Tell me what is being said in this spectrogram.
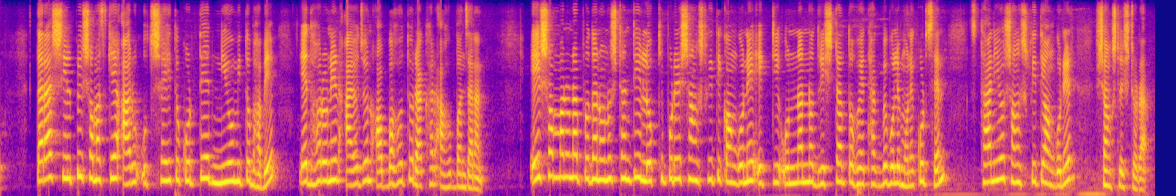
তারা শিল্পী সমাজকে আরও উৎসাহিত করতে নিয়মিতভাবে এ ধরনের আয়োজন অব্যাহত রাখার আহ্বান জানান। এই সম্মাননা প্রদান অনুষ্ঠানটি লক্ষ্মীপুরের সাংস্কৃতিক অঙ্গনে একটি অন্যান্য দৃষ্টান্ত হয়ে থাকবে বলে মনে করছেন স্থানীয় সংস্কৃতি অঙ্গনের সংশ্লিষ্টরা।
